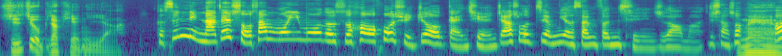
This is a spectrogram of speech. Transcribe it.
其实就比较便宜啊。可是你拿在手上摸一摸的时候，或许就有感情。人家说见面三分情，你知道吗？就想说啊，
